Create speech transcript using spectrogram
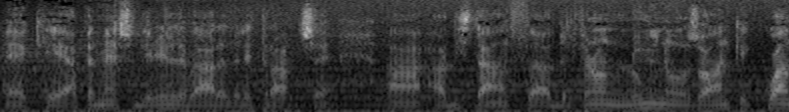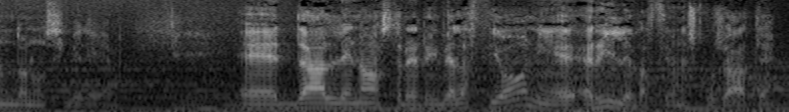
eh, che ha permesso di rilevare delle tracce a, a, distanza del fenomeno luminoso anche quando non si vedeva. Eh, dalle nostre rivelazioni, eh, rilevazioni scusate,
